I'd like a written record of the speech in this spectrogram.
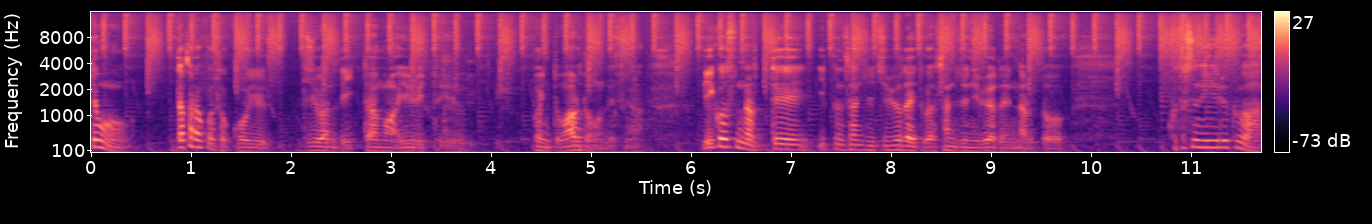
でもだからこそこういう G1 でいった馬が有利というポイントもあると思うんですが B コースになって1分31秒台とか32秒台になると今年の有力は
